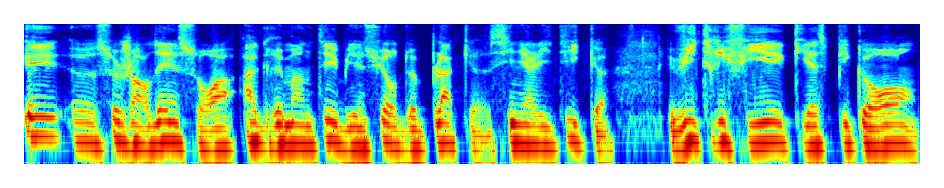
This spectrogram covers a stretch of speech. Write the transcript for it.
Et euh, ce jardin sera agrémenté bien sûr de plaques signalétiques vitrifiées qui expliqueront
